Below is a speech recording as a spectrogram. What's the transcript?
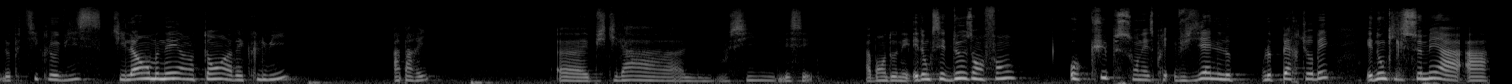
le petit Clovis, qu'il a emmené un temps avec lui à Paris, euh, et puis qu'il a aussi laissé, abandonné. Et donc ces deux enfants occupent son esprit, viennent le, perturber, et donc il se met à,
